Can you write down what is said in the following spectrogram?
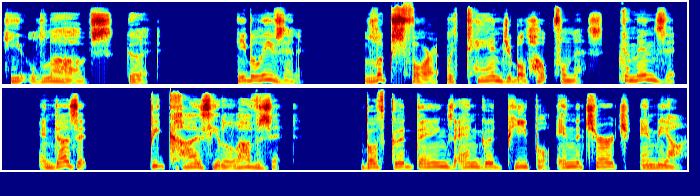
He loves good. He believes in it, looks for it with tangible hopefulness, commends it, and does it because he loves it both good things and good people in the church and beyond.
